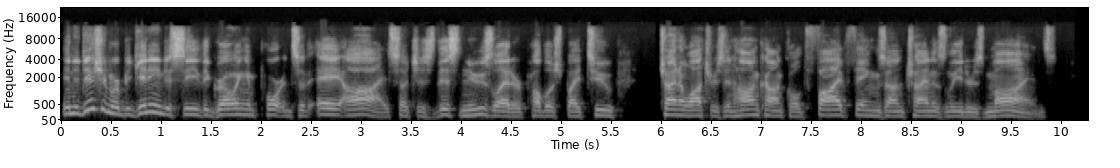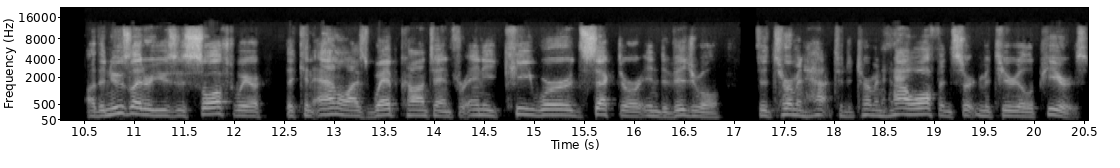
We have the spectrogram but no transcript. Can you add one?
In addition, we're beginning to see the growing importance of AI, such as this newsletter published by two China Watchers in Hong Kong called Five Things on China's Leaders' Minds. Uh, the newsletter uses software that can analyze web content for any keyword, sector, or individual to determine how, to determine how often certain material appears.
